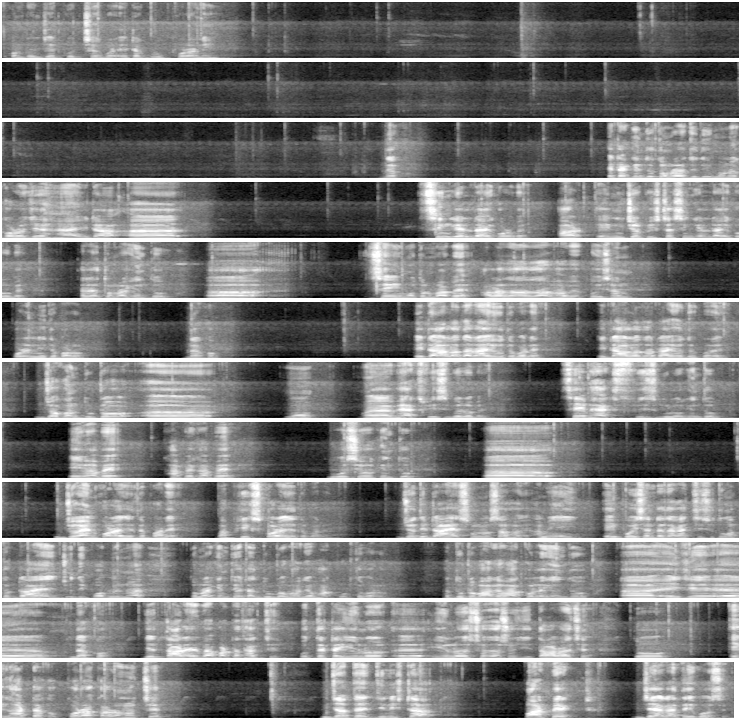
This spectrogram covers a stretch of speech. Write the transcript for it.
কন্ট্রোল জেড করছে একবার, এটা গ্রুপ করা নেই দেখো এটা কিন্তু তোমরা যদি মনে করো যে হ্যাঁ এটা সিঙ্গেল ডাই করবে, আর এই নিচের পিসটা সিঙ্গেল ডাই করবে, তাহলে তোমরা কিন্তু সেই মতনভাবে আলাদা আলাদাভাবে পজিশান করে নিতে পারো। দেখো, এটা আলাদা রায় হতে পারে, এটা আলাদা রায় হতে পারে। যখন দুটো ভ্যাক্স পিস বেরোবে সেই ভ্যাক্স পিসগুলো কিন্তু এইভাবে খাপে খাপে বসেও কিন্তু জয়েন করা যেতে পারে বা ফিক্স করা যেতে পারে। যদি ডায়ের সমস্যা হয়, আমি এই এই পজিশনটা দেখাচ্ছি শুধুমাত্র ডায়ের যদি প্রবলেম হয়, তোমরা কিন্তু এটা দুটো ভাগে ভাগ করতে পারো। আর দুটো ভাগে ভাগ করলে কিন্তু এই যে দেখো যে তারের ব্যাপারটা থাকছে, প্রত্যেকটা ইয়েলো ইয়েলো সোজাসুজি তার আছে। তো এই ঘাটটা করার কারণ হচ্ছে যাতে জিনিসটা পারফেক্ট জায়গাতেই বসে।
